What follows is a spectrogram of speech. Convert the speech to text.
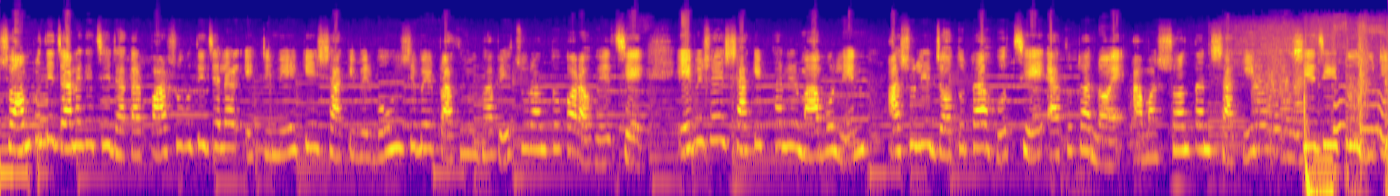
সম্প্রতি জানা গেছে, ঢাকার পার্শ্ববর্তী জেলার একটি মেয়েকে সাকিবের বউ হিসেবে প্রাথমিকভাবে চূড়ান্ত করা হয়েছে। এ বিষয়ে সাকিব খানের মা বললেন, আসলে যতটা হচ্ছে এতটা নয়। আমার সন্তান সাকিব। সে যেহেতু দুটি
